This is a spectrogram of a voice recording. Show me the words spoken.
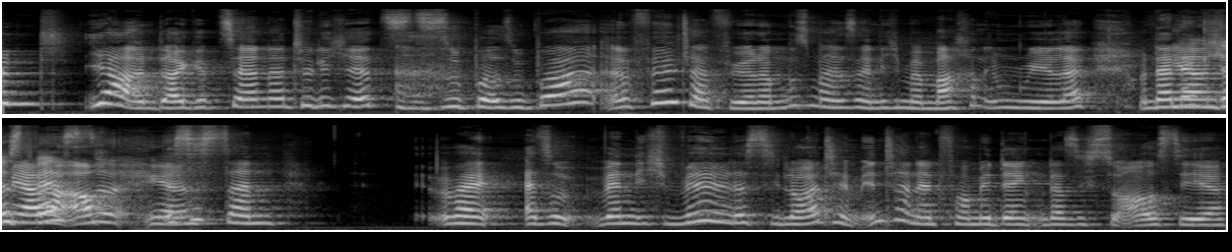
Und ja, und da gibt es ja natürlich jetzt super, super äh, Filter für. Da muss man das ja nicht mehr machen im Real Life. Und dann Ja, denke ich mir das aber auch, Beste- ja. ist es dann, weil, also wenn ich will, dass die Leute im Internet von mir denken, dass ich so aussehe,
